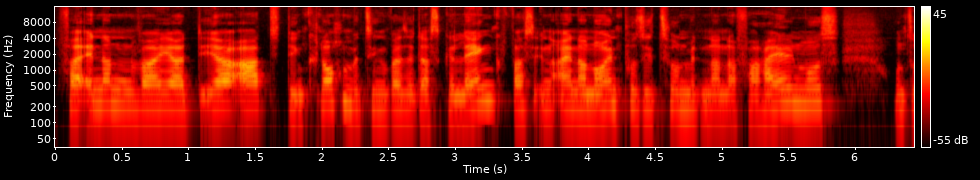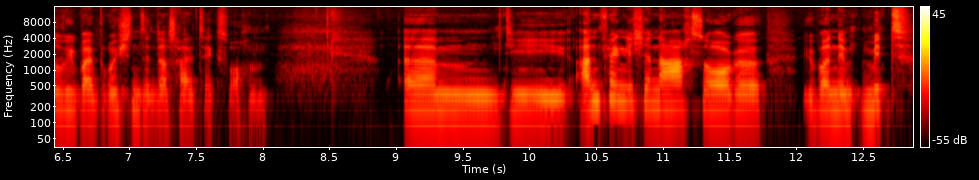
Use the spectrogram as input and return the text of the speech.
verändern wir ja derart den Knochen bzw. das Gelenk, was in einer neuen Position miteinander verheilen muss. Und so wie bei Brüchen sind das halt sechs Wochen. Ähm, die anfängliche Nachsorge übernimmt mit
